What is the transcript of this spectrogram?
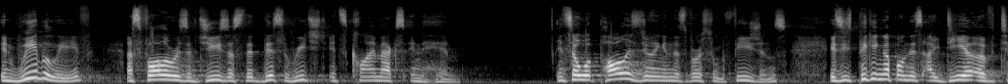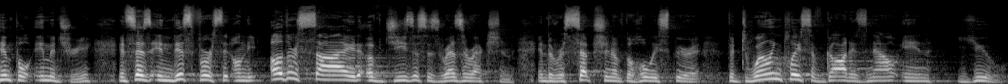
And we believe, as followers of Jesus, that this reached its climax in Him. And so, what Paul is doing in this verse from Ephesians is he's picking up on this idea of temple imagery and says in this verse that on the other side of Jesus' resurrection and the reception of the Holy Spirit, the dwelling place of God is now in you.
